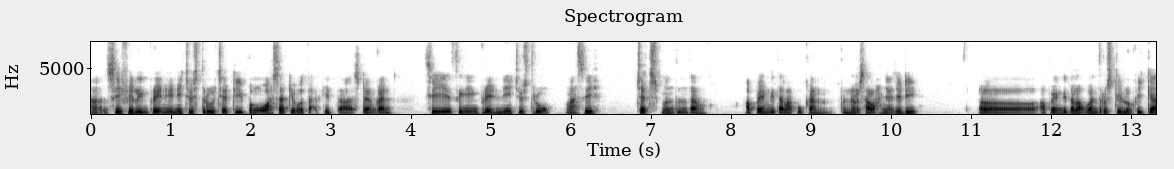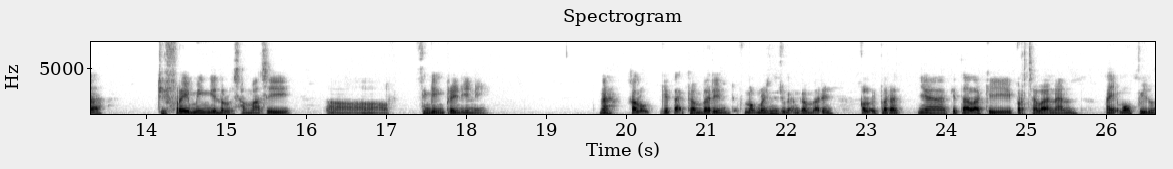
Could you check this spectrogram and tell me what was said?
uh, si feeling brain ini justru jadi penguasa di otak kita. Sedangkan si thinking brain ini justru ngasih judgment tentang apa yang kita lakukan benar salahnya. Jadi uh, apa yang kita lakukan terus di logika di framing gitu loh sama si uh, thinking brain ini. Nah kalau kita gambarin Mark juga gambarin kalau ibaratnya kita lagi perjalanan naik mobil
